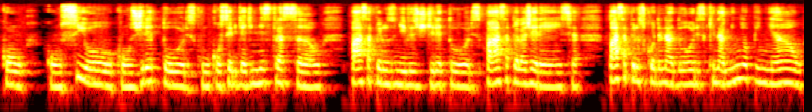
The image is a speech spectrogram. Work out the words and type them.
com, com o CEO, com os diretores, com o conselho de administração, passa pelos níveis de diretores, passa pela gerência, passa pelos coordenadores, que, na minha opinião,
